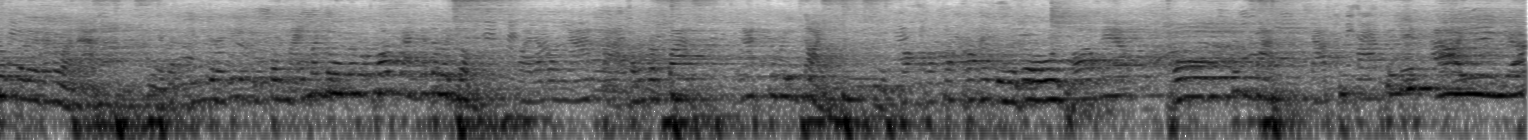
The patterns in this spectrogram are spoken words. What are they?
ชมกันเลยนะว่านะเนี่ยว่าลิ้นจระเข้อยู่ตรงไหนมาดูกันพร้อมกันกันท่านผู้ชมไปแล้วก็ง้างปากของกระป้า เข้าไปอีกหน่อยเคาะเคาะเคาะเคาะให้ดูโอ้ยพร้อมแล้วโชว์ขึ้นมาจับที่ปากที่ลิ้นไอ้ยะ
